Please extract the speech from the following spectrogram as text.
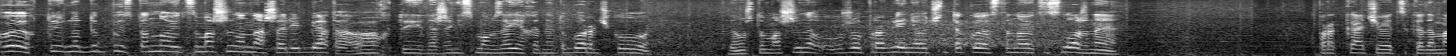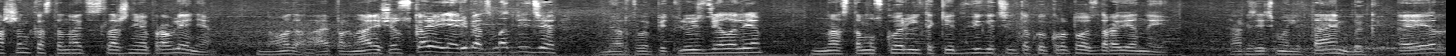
Эх ты, на дыбы становится машина наша, ребята. Ах ты, даже не смог заехать на эту горочку. Потому что машина, уже управление очень такое становится сложное. Прокачивается, когда машинка становится сложнее управления. Ну, давай, погнали. Еще ускорение, ребят, смотрите. Мертвую петлю сделали. Нас там ускорили такие двигатели, такой крутой, здоровенный. Так, здесь мы летаем, Big Air.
